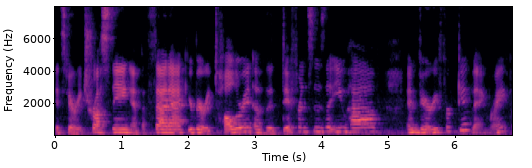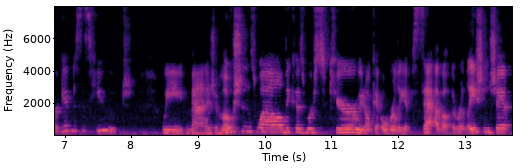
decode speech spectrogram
it's very trusting, empathetic. You're very tolerant of the differences that you have and very forgiving, right? Forgiveness is huge. We manage emotions well because we're secure. We don't get overly upset about the relationship.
